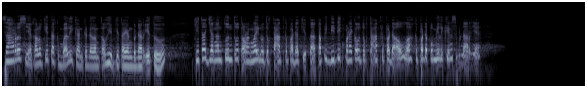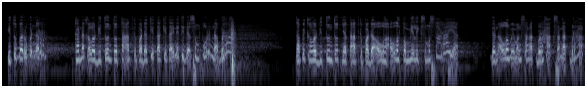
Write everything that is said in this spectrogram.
Seharusnya kalau kita kembalikan ke dalam tauhid kita yang benar itu, kita jangan tuntut orang lain untuk taat kepada kita, tapi didik mereka untuk taat kepada Allah, kepada pemilik yang sebenarnya. Itu baru benar. Karena kalau dituntut taat kepada kita, kita ini tidak sempurna, berat. Tapi kalau dituntutnya taat kepada Allah, Allah pemilik semesta raya. Dan Allah memang sangat berhak, sangat berhak.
